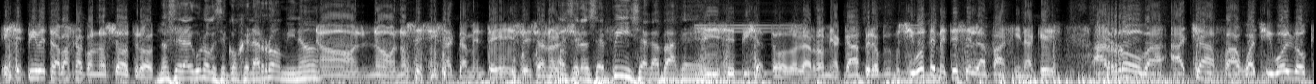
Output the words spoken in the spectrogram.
ese pibe trabaja con nosotros. No será alguno que se coge la Romy, ¿no? No, no, no sé si exactamente ese, ya no O le se lo cepilla capaz que. Sí, se pilla todo, la Romy acá, pero si vos te metés en la página que es arroba achafa guachiboldo ok,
